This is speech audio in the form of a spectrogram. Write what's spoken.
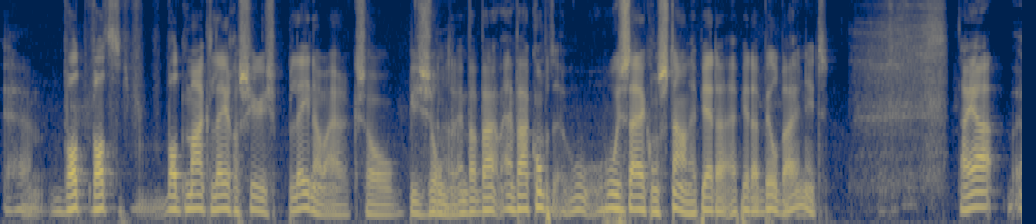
Ehm, wat, wat, wat maakt Lego Serious Play nou eigenlijk zo bijzonder? En, waar, waar- en waar komt het, hoe, hoe is het eigenlijk ontstaan? Heb jij daar, heb jij daar beeld bij? Niet? Nou ja, eh,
